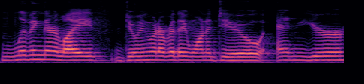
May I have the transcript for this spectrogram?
living their life, doing whatever they want to do, and you're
